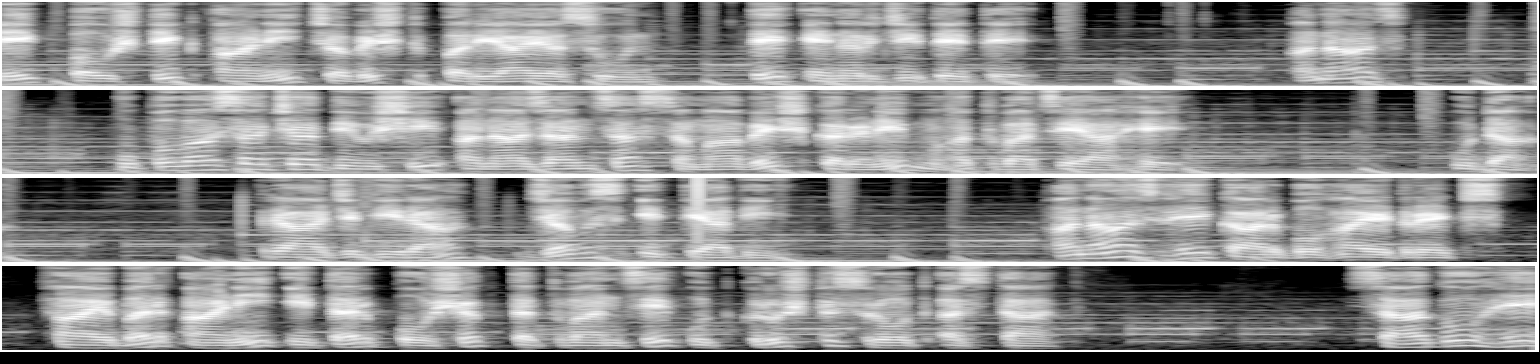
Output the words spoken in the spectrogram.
एक पौष्टिक आणि चविष्ट पर्याय असून ते एनर्जी देते. अनाज. उपवासाच्या दिवशी अनाजांचा समावेश करणे महत्त्वाचे आहे. उदा. राजगिरा जवस इत्यादी. अनाज हे कार्बोहायड्रेट्स फायबर आणि इतर पोषक तत्वांचे उत्कृष्ट स्रोत असतात. सागो हे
